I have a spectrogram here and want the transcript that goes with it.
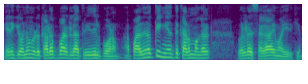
എനിക്ക് ഒന്നും കടപ്പാടില്ലാത്ത രീതിയിൽ പോകണം. അപ്പോൾ അതിനൊക്കെ ഇങ്ങനത്തെ കർമ്മങ്ങൾ വളരെ സഹായമായിരിക്കും.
